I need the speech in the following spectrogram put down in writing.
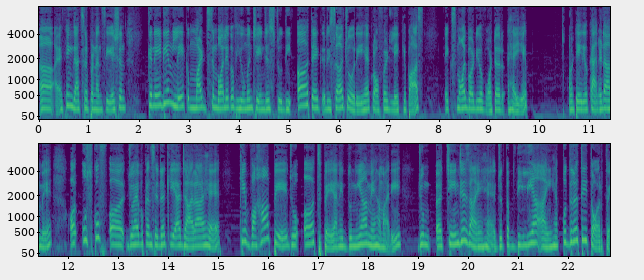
Uh, I think that's the pronunciation. Canadian lake mud symbolic of human changes to the earth एक रिसर्च हो रही है क्रॉफर्ड लेक के पास एक स्मॉल बॉडी ऑफ़ वाटर है ये ऑटेरियो कनाडा में और उसको जो है वो कंसिडर किया जा रहा है कि वहाँ पे जो अर्थ पे यानी दुनिया में हमारी जो चेंजेस आए हैं जो तब्दीलियाँ आई हैं कुदरती तौर पे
